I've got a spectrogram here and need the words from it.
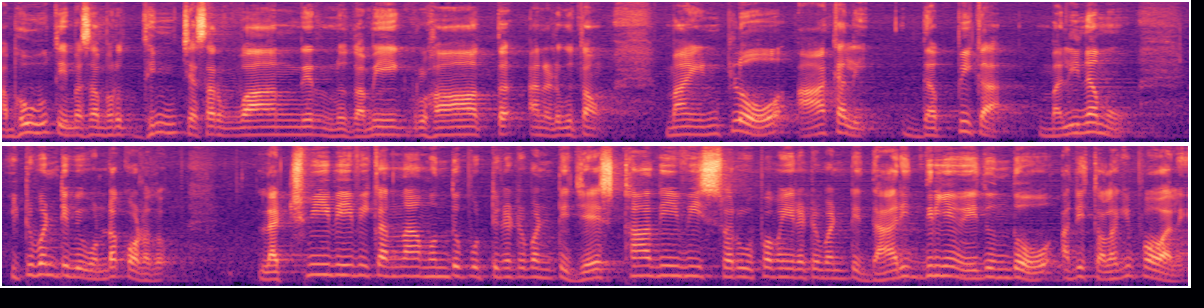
అభూతిమసమృద్ధించ సర్వాన్ నిర్నుదమీ గృహాత్ అని అడుగుతాం. మా ఇంట్లో ఆకలి దప్పిక మలినము ఇటువంటివి ఉండకూడదు. లక్ష్మీదేవి కన్నా ముందు పుట్టినటువంటి జ్యేష్ఠాదేవి స్వరూపమైనటువంటి దారిద్ర్యం ఏది ఉందో అది తొలగిపోవాలి.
